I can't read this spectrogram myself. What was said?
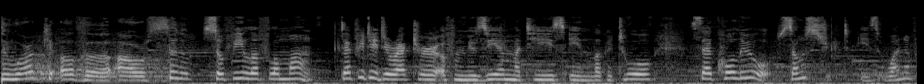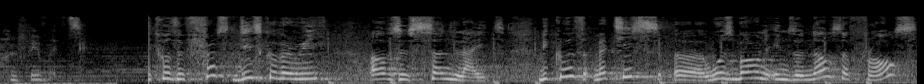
The work of uh, our Sophie Laflamant, Deputy Director of Museum Matisse in Le Cateau, said Collioure, Sun Street, is one of her favorites. It was the first discovery of the sunlight because Matisse uh, was born in the north of France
